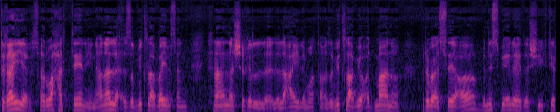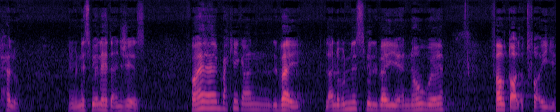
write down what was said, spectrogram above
تغير صار واحد تاني. يعني أنا هلا إذا بيطلع بي مثلا نحن عندنا شغل للعائلة مطعم. إذا بيطلع بيقعد معنا ربع ساعة بالنسبة لي هذا شيء كتير حلو. يعني بالنسبة لي هذا إنجاز. فهي بحكيك عن البي. لأنه بالنسبة للبي إنه هو فوته على الأطفائية.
